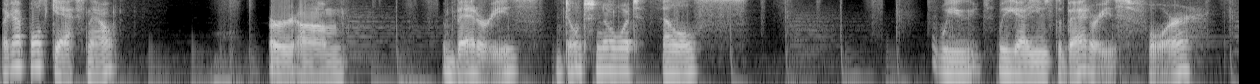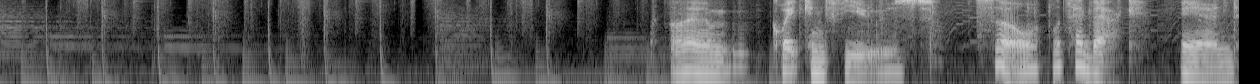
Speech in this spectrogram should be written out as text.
I got both gas now. Or, um, batteries. Don't know what else we we gotta use the batteries for. I am quite confused. So let's head back and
